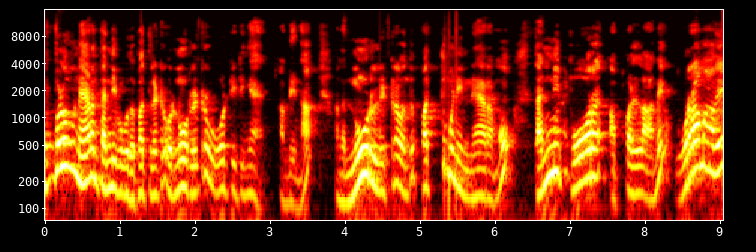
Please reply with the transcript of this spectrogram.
எவ்வளவு நேரம் தண்ணி போகுது? பத்து லிட்டர் ஒரு நூறு லிட்டர் ஓட்டிட்டீங்க அப்படின்னா அந்த நூறு லிட்டரை வந்து பத்து மணி நேரமும் தண்ணி போகிற அப்பெல்லாமே உரமாகவே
